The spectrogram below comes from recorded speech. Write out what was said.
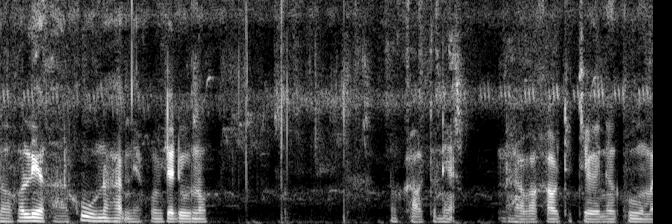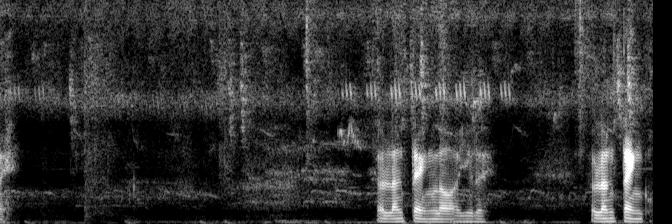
ราเขาเรียกหาคู่นะครับ เนี่ย ผมจะดูนก นกเขาตัวเนี้ยนะครับว่าเขาจะเจอเนื้อคู่ไหมกำลังแต่งรออยู่เลยกำลังแต่งข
